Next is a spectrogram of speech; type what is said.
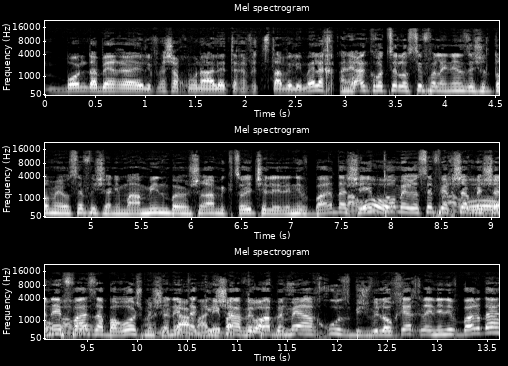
בוא נדבר אה, לפני שאנחנו נעלה תכף את סתיו אלימלך. אני בוא- רק רוצה להוסיף על העניין הזה של תומר יוספי, שאני מאמין ביושרה המקצועית של אליניב ברדה, ברור, שאם תומר יוספי עכשיו ברור, משנה ברור. פאזה בראש, משנה את הגישה ובא בזה. ב-100% בשביל להוכיח לאליניב ברדה,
